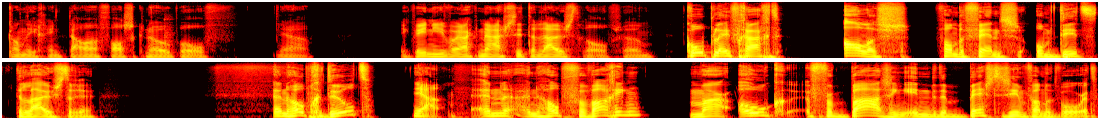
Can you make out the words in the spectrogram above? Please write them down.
kan hier geen touw aan vastknopen. Of ja, ik weet niet waar ik naar zit te luisteren of zo. Coldplay vraagt alles van de fans om dit te luisteren. Een hoop geduld, Ja, een, een hoop verwarring, maar ook verbazing in de beste zin van het woord.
